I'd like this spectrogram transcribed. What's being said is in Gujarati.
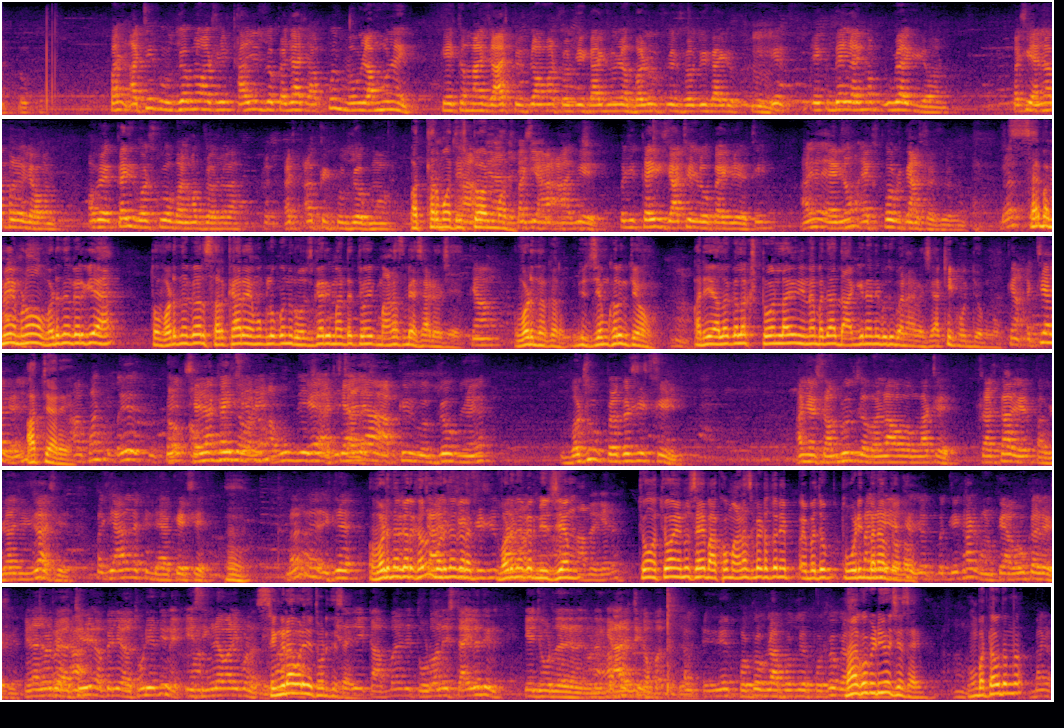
પણ અચિત ઉદ્યોગનો અર્થ એ ખાલી જો કદાચ આપવું જ બહુ લાંબુ નહીં કે તમારે રાજપીપળામાં શોધી કાઢ્યું ને ભરૂચથી શોધી કાઢ્યું એક બે લાઈનમાં ઉડાડી દેવાનું. પછી એના પર જ આવવાનું. હવે કઈ વસ્તુઓ બનાવતો હતા આર્થિક ઉદ્યોગમાં? પથ્થરમાંથી સ્ટોનમાંથી પછી હા આ એ. પછી કઈ જાતિ લોકાયેલી હતી? અને એનો એક્સપોર્ટ ક્યાં થતો સાહેબ અમે હમણાં વડનગર ગયા. તો વડનગર સરકારે અમુક લોકોની રોજગારી માટે ત્યાં એક માણસ બેસાડ્યો છે. વડનગર મ્યુઝિયમ ખરું ને ત્યાં. અને એ અલગ અલગ સ્ટોન લાવીને એના બધા દાગીના ને બધું બનાવે છે આખી ઉદ્યોગનું. અત્યારે. આખી ઉદ્યોગને વધુ પ્રગતિશીલ અને સમૃદ્ધ બનાવવા માટે સરકારે પગલાં લીધા છે. પછી આ લખી દે કે છે વડનગર ખરું? વડનગર વડનગર મ્યુઝિયમ. ચો ચો એનું સાહેબ આખો માણસ બેઠો હતો ને એ બધું તોડીને બનાવતો હતો. દેખાય કોણ કે આવું કરે છે. એના જોડે પેલી હથેળી- પેલી હથોડી હતી ને એ સિંગડાવાળી પણ હતી. સિંગડાવાળી થોડી હતી સાહેબ. તોડવાની સ્ટાઇલ હતી ને એ જોરદાર એને જોડે કે આ રીતે કપાતું હતું. ફોટોગ્રાફો ના આખો વીડિયો છે સાહેબ. હું બતાવું તમને.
